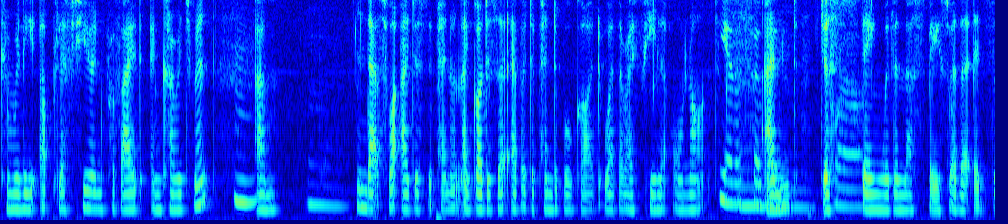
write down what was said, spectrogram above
can really uplift you and provide encouragement. Mm. Um, Mm. And that's what I just depend on. Like God is an ever dependable God, whether I feel it or not. Yeah, that's so good. And just wow. staying within that space, whether it's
